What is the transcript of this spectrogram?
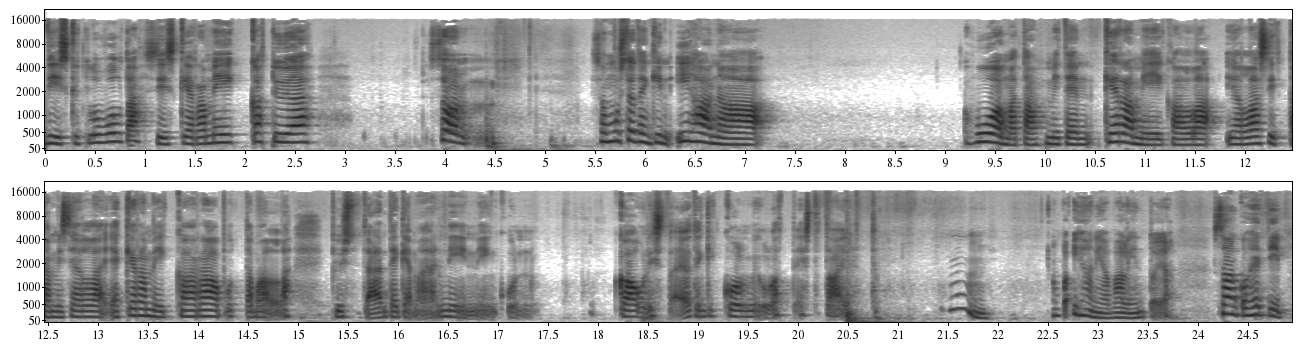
50-luvulta, siis keramiikkatyö. Se on, se on musta jotenkin ihanaa huomata, miten keramiikalla ja lasittamisella ja keramiikkaa raaputtamalla pystytään tekemään niin, niin kuin kaunista ja jotenkin kolmiulotteista taidetta. hmm, onpa ihania valintoja. Saanko heti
